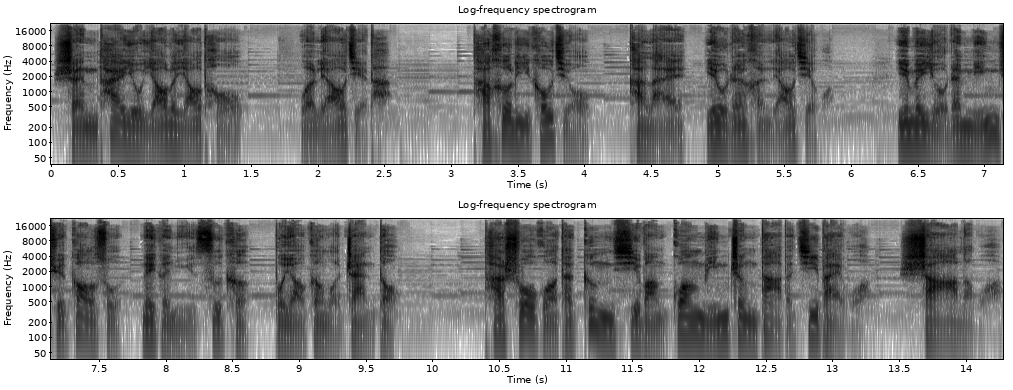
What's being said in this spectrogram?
沈太又摇了摇头。我了解他。他喝了一口酒，看来也有人很了解我，因为有人明确告诉那个女刺客不要跟我战斗。他说过，他更希望光明正大的击败我，杀了我。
